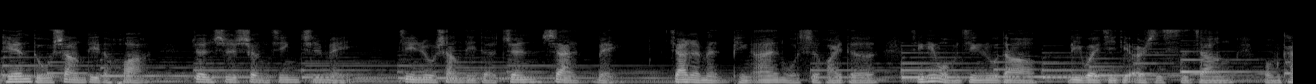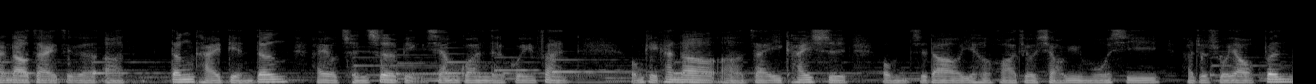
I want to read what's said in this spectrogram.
天读上帝的话，认识圣经之美，进入上帝的真善美。家人们平安，我是怀德。今天我们进入到立位记第二十四章，我们看到在这个呃灯台点灯，还有陈设饼相关的规范。我们可以看到，呃，在一开始，我们知道耶和华就小谕摩西，他就说要吩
